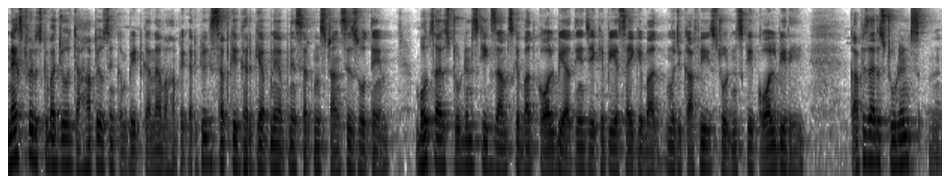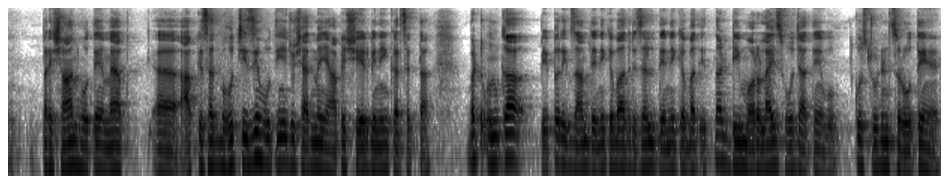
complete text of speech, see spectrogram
नेक्स्ट फिर उसके बाद जो जहाँ पे उसे कम्पीट करना है, वहाँ पे करे। क्योंकि सबके घर के अपने अपने सर्कमस्टांसिस होते हैं। बहुत सारे स्टूडेंट्स की एग्ज़ाम्स के बाद कॉल भी आती हैं जे के बाद। मुझे काफ़ी स्टूडेंट्स की कॉल भी रही। काफ़ी सारे स्टूडेंट्स परेशान होते हैं। मैं आप आपके साथ बहुत चीज़ें होती हैं जो शायद मैं यहाँ पे शेयर भी नहीं कर सकता। बट उनका पेपर एग्ज़ाम देने के बाद रिज़ल्ट देने के बाद इतना डीमोरलाइज हो जाते हैं वो। कुछ स्टूडेंट्स रोते हैं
